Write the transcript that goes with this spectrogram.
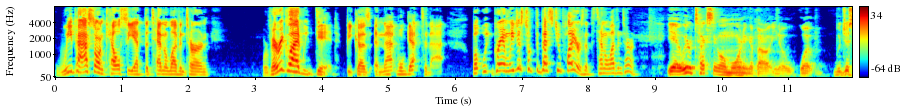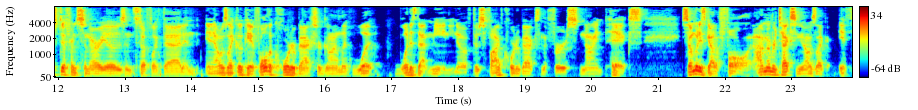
we passed on Kelce at the 10 11 turn. We're very glad we did because, and that we'll get to that. But we, Graham, we just took the best two players at the 10 11 turn. Yeah, we were texting all morning about you know what just different scenarios and stuff like that, and and I was like, okay, if all the quarterbacks are gone, like what what does that mean? You know, if there's five quarterbacks in the first nine picks, somebody's got to fall. I remember texting you, I was like, if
